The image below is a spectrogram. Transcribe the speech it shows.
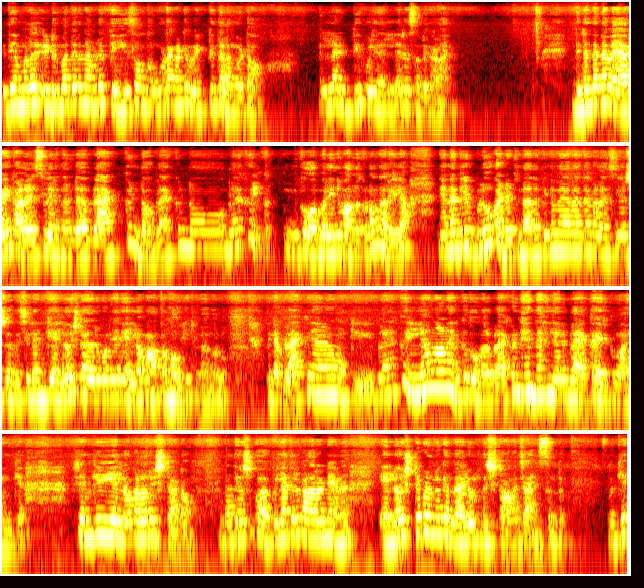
ഇത് നമ്മൾ ഇടുമ്പോൾ തന്നെ നമ്മുടെ ഫേസ് ഒന്നും കൂടെ അങ്ങോട്ട് വെട്ടി തിളങ്ങും കേട്ടോ. നല്ല അടിപൊളി നല്ല രസമുണ്ട് കാണാൻ. ഇതിന്റെ തന്നെ വേറെയും കളേഴ്സ് വരുന്നുണ്ട്. ബ്ലാക്ക് ഉണ്ടോ? ബ്ലാക്ക് ഉണ്ടോ? ബ്ലാക്ക് എനിക്ക് ഓർമ്മ ഇനി അറിയില്ല ഞാൻ അതിൽ ബ്ലൂ കണ്ടിട്ടുണ്ടായിരുന്നു. പിന്നെ വേറെ ഏതാ കളേഴ്സ് ഞാൻ ശ്രദ്ധിച്ചില്ല. എനിക്ക് യെല്ലോ ഇഷ്ടമായത് കൊണ്ട് ഞാൻ യെല്ലോ മാത്രം നോക്കിയിട്ടുണ്ടായിരുന്നുള്ളൂ. പിന്നെ ബ്ലാക്ക് ഞാൻ നോക്കി. ബ്ലാക്ക് ഇല്ല എന്നാണ് എനിക്ക് തോന്നുന്നത്. ബ്ലാക്ക് ഉണ്ടെങ്കിൽ എന്തായാലും ഞാൻ ബ്ലാക്ക് ആയിരിക്കും വാങ്ങിക്കുക പക്ഷെ എനിക്ക് യെല്ലോ കളർ ഇഷ്ടമാട്ടോ അത്യാവശ്യം കുഴപ്പമില്ലാത്തൊരു കളർ തന്നെയാണ്. യെല്ലോ ഇഷ്ടപ്പെടുന്നവർക്ക് എന്തായാലും ഇഷ്ടമാവാൻ ചാൻസ് ഉണ്ട്. ഓക്കെ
